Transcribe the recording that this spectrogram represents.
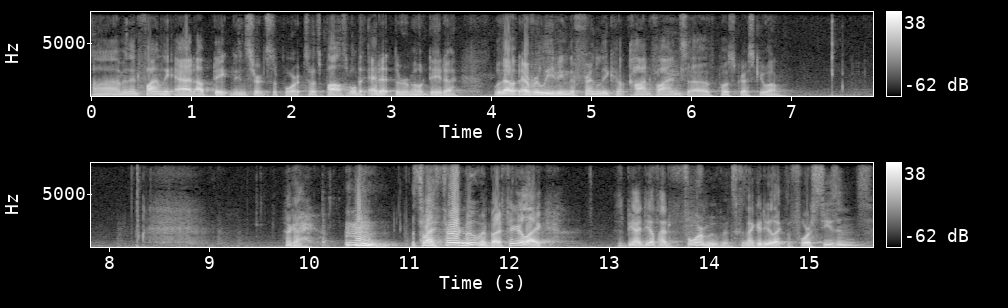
um, and then finally add update and insert support so it's possible to edit the remote data without ever leaving the friendly confines of PostgreSQL. Okay, it's my third movement, but I figure like it'd be ideal if I had four movements because I could do like the four seasons.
